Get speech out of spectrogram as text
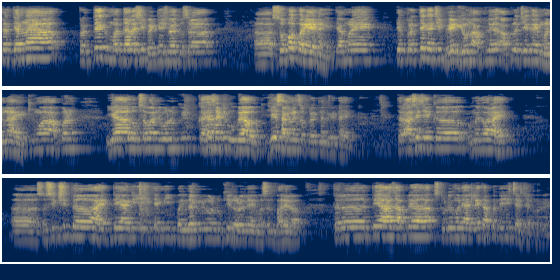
तर त्यांना प्रत्येक मतदाराशी भेटण्याशिवाय दुसरा सोपा पर्याय नाही. त्यामुळे ते प्रत्येकाची भेट घेऊन आपले आपलं जे काही म्हणणं आहे किंवा आपण या लोकसभा निवडणुकीत कशासाठी उभे आहोत हे सांगण्याचा प्रयत्न करीत आहेत. तर असेच एक उमेदवार आहेत. सुशिक्षित आहेत ते आणि त्यांनी पदवीधर निवडणुकी लढवली आहे वसंत भालेराव. तर ते आज आपल्या स्टुडिओमध्ये आले आहेत. आपण त्यांची चर्चा करूया.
